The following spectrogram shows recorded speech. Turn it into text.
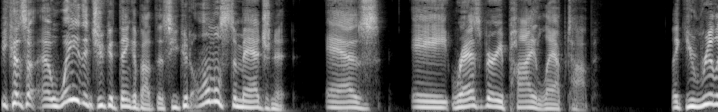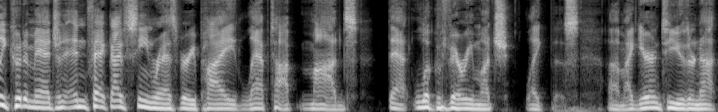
because a, a way that you could think about this, you could almost imagine it as a Raspberry Pi laptop. Like you really could imagine. In fact, I've seen Raspberry Pi laptop mods that look very much like this. Um, I guarantee you they're not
